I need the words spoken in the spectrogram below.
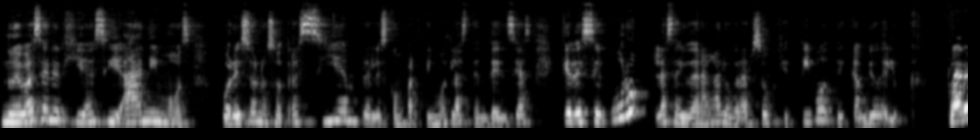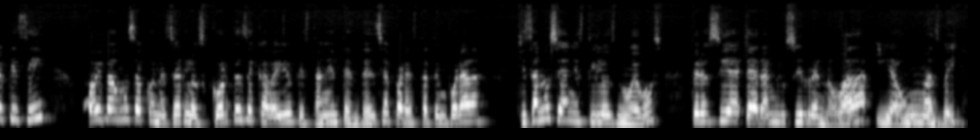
nuevas energías y ánimos. Por eso nosotras siempre les compartimos las tendencias que de seguro las ayudarán a lograr su objetivo de cambio de look. Claro que sí. Hoy vamos a conocer los cortes de cabello que están en tendencia para esta temporada. Quizá no sean estilos nuevos, pero sí te harán lucir renovada y aún más bella.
